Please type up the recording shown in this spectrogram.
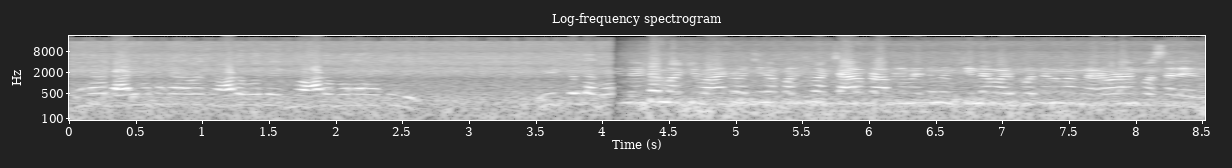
ఎందుకంటే గాడి మొత్తం ఖరాబ్ అవుతుంది ఆటో పోతే ఆటో వీటికి ఇంకా ఏంటంటే మాకు వాటర్ వచ్చినప్పటి నుంచి మాకు చాలా ప్రాబ్లం అయితే మేము కింద పడిపోతే మాకు నడవడానికి వస్తలేదు.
